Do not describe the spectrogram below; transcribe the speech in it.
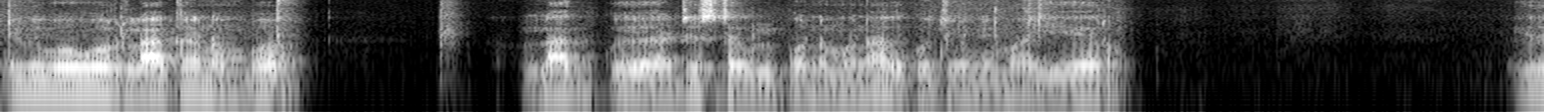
இது ஒவ்வொரு லாக்காக நம்ம லாக் அட்ஜஸ்டபிள் பண்ணோம்னா அது கொஞ்சம் கொஞ்சமாக ஏறும். இது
